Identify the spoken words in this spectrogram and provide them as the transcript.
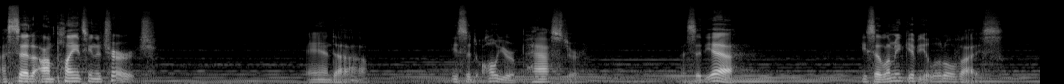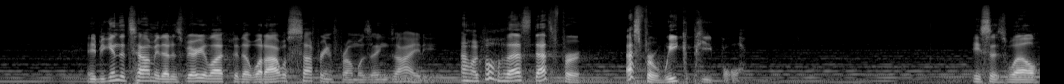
I said, I'm planting a church. And uh, he said, Oh, you're a pastor. I said, Yeah. He said, Let me give you a little advice. And he began to tell me that it's very likely that what I was suffering from was anxiety. I'm like, "Oh, that's that's for that's for weak people." He says, "Well,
